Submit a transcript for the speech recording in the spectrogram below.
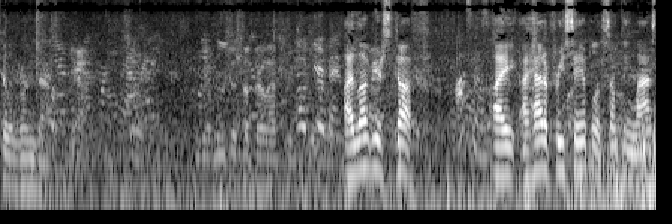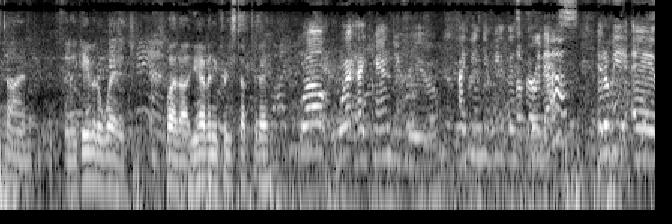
till it runs out. Yeah. So, yeah, we were just up there last week. I love your stuff. Awesome. I, I had a free sample of something last time and I gave it away. But uh, you have any free stuff today? Well, what I can do for you, I can give you this A free bonus. It'll be a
